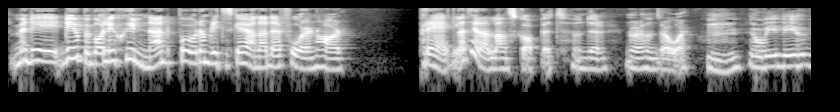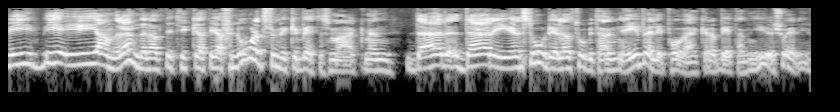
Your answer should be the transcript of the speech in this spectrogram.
Men det, det är uppenbarligen skillnad på de brittiska öarna där fåren har präglat hela landskapet under några hundra år. Mm. Och vi, vi, vi, vi är ju i andra änden att vi tycker att vi har förlorat för mycket betesmark men där, där är ju en stor del av Storbritannien är ju väldigt påverkad av betande djur, så är det ju.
